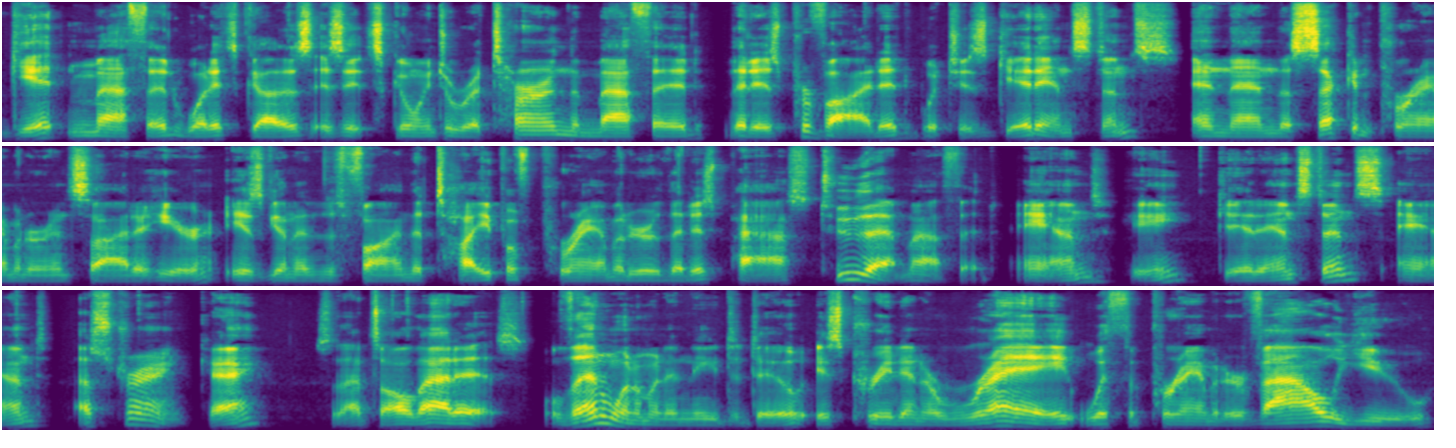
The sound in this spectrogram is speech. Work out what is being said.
get method, what it does is it's going to return the method that is provided, which is get instance, and then the second parameter inside of here is going to define the type of parameter that is passed to that method. And okay, get instance and a string, okay? So that's all that is. Well, then what I'm going to need to do is create an array with the parameter value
